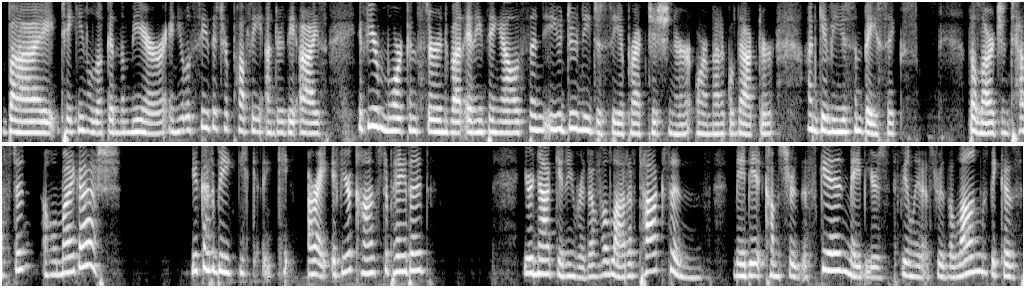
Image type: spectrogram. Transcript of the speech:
by taking a look in the mirror and you will see that you're puffy under the eyes. If you're more concerned about anything else, then you do need to see a practitioner or a medical doctor. I'm giving you some basics. The large intestine. Oh my gosh. You got to be, you, all right. If you're constipated, you're not getting rid of a lot of toxins. Maybe it comes through the skin. Maybe you're feeling it through the lungs because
